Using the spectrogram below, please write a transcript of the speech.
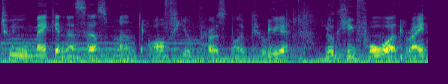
to make an assessment of your personal career looking forward, right?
